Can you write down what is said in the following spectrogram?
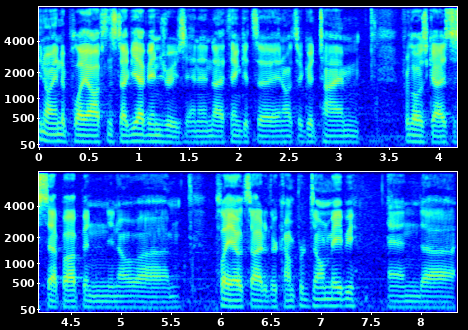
you know, into playoffs and stuff, you have injuries, and, and I think it's a you know it's a good time for those guys to step up and you know um, play outside of their comfort zone maybe. And uh,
